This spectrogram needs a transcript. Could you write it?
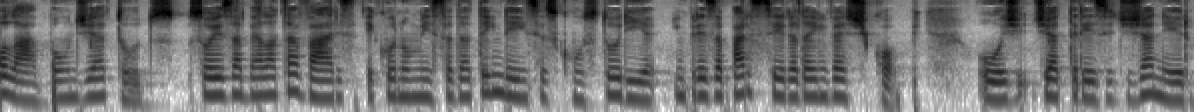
Olá, bom dia a todos. Sou Isabela Tavares, economista da Tendências Consultoria, empresa parceira da Investcop. Hoje, dia 13 de janeiro,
